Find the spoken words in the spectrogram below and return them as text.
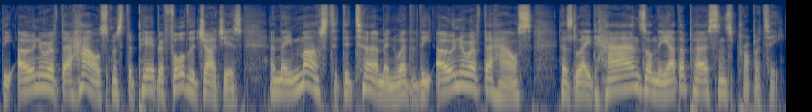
the owner of the house must appear before the judges, and they must determine whether the owner of the house has laid hands on the other person's property.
